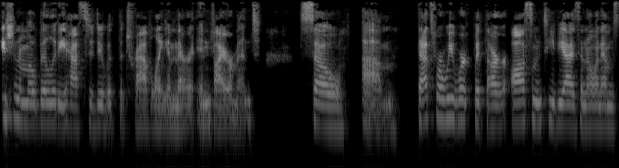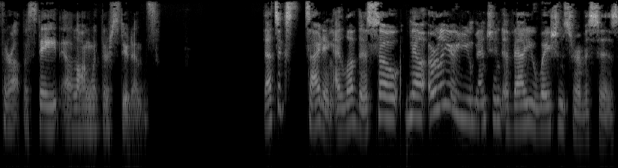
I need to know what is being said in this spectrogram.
Orientation and mobility has to do with the traveling in their environment. So um, that's where we work with our awesome TVIs and O&Ms throughout the state, along with their students. That's exciting. I love this. So now earlier you mentioned evaluation services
